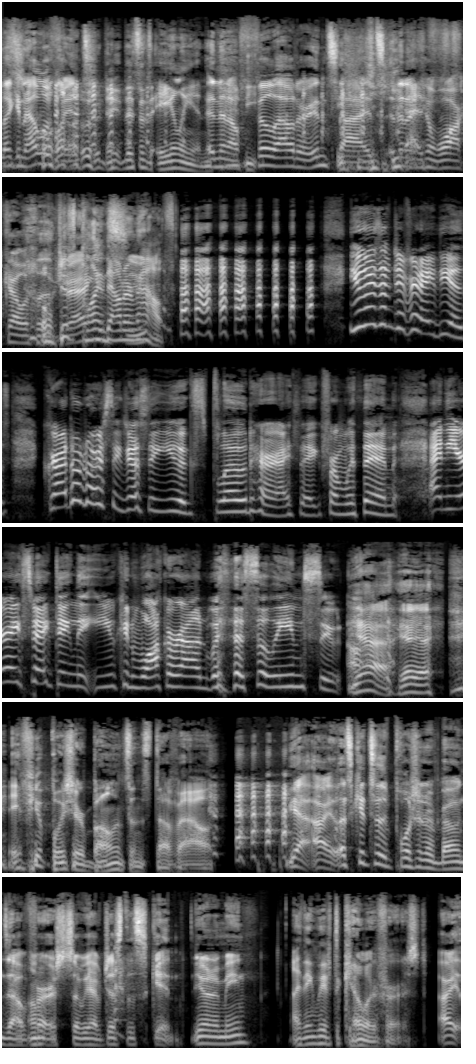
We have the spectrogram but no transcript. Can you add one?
Like an elephant. explode. This is alien. and then I'll fill out her insides, and then I Yes. can walk out with a or just dragon climb down her suit. mouth. you guys have different ideas. Granodor suggesting you explode her, I think, from within. And you're expecting that you can walk around with a Celine suit on. Yeah, yeah, yeah, If you push her bones and stuff out, yeah. All right, let's get to the portion of bones out Um, first, so we have just the skin. You know what I mean? I think we have to kill her first. All right,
